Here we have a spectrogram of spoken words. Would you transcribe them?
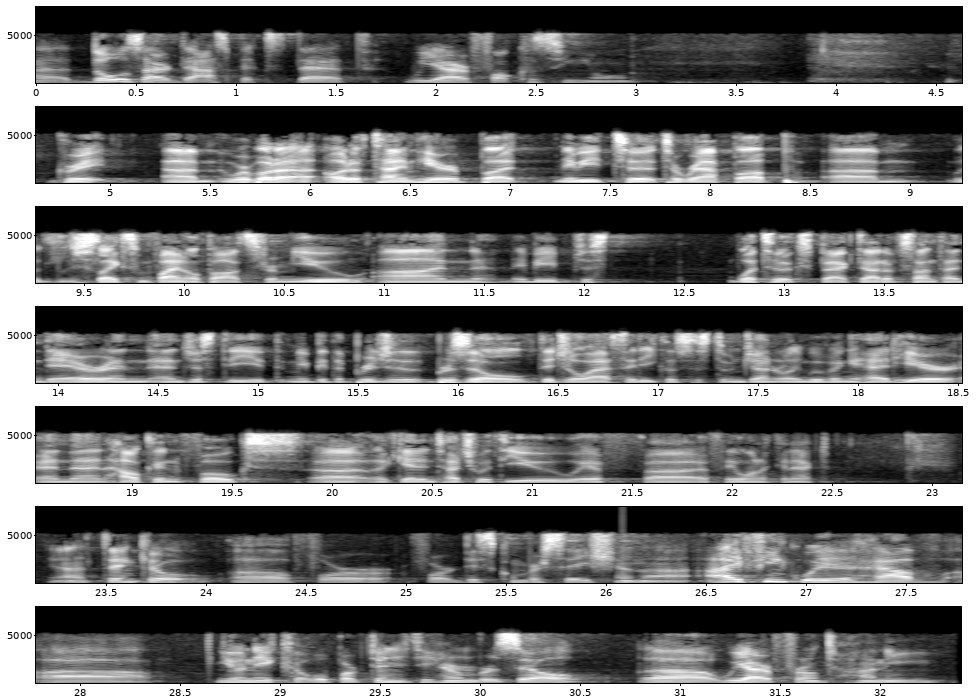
Uh, those are the aspects that we are focusing on. Great. Um, we're about uh, out of time here, but maybe to, to wrap up, um, would just like some final thoughts from you on maybe just what to expect out of Santander and, and just the maybe the Brazil digital asset ecosystem generally moving ahead here, and then how can folks uh, get in touch with you if uh, if they want to connect? Yeah, thank you uh, for for this conversation. Uh, I think we have a unique opportunity here in Brazil. Uh, we are front running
